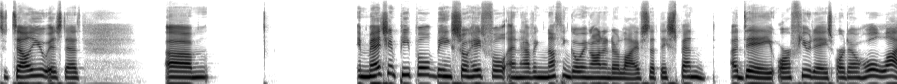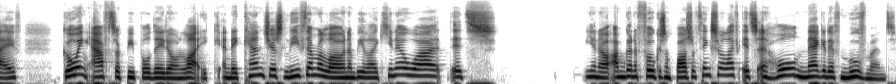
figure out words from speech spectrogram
to tell you is that, um, imagine people being so hateful and having nothing going on in their lives that they spend a day or a few days or their whole life going after people they don't like and they can't just leave them alone and be like you know what it's you know i'm going to focus on positive things in your life it's a whole negative movement.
